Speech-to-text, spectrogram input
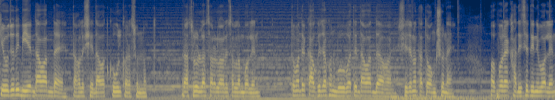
কেউ যদি বিয়ের দাওয়াত দেয়, তাহলে সে দাওয়াত কবুল করা সুন্নত। রাসুল্লাহ সাল্লাহ সাল্লাম বলেন, তোমাদের কাউকে যখন বহুবাতের দাওয়াত দেওয়া হয়, সে যেন তাতে অংশ নেয়। অপর এক হাদিসে তিনি বলেন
